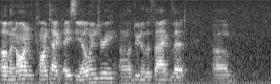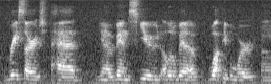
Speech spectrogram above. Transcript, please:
of a non-contact ACL injury uh, due to the fact that um, research had you know been skewed a little bit of what people were um,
